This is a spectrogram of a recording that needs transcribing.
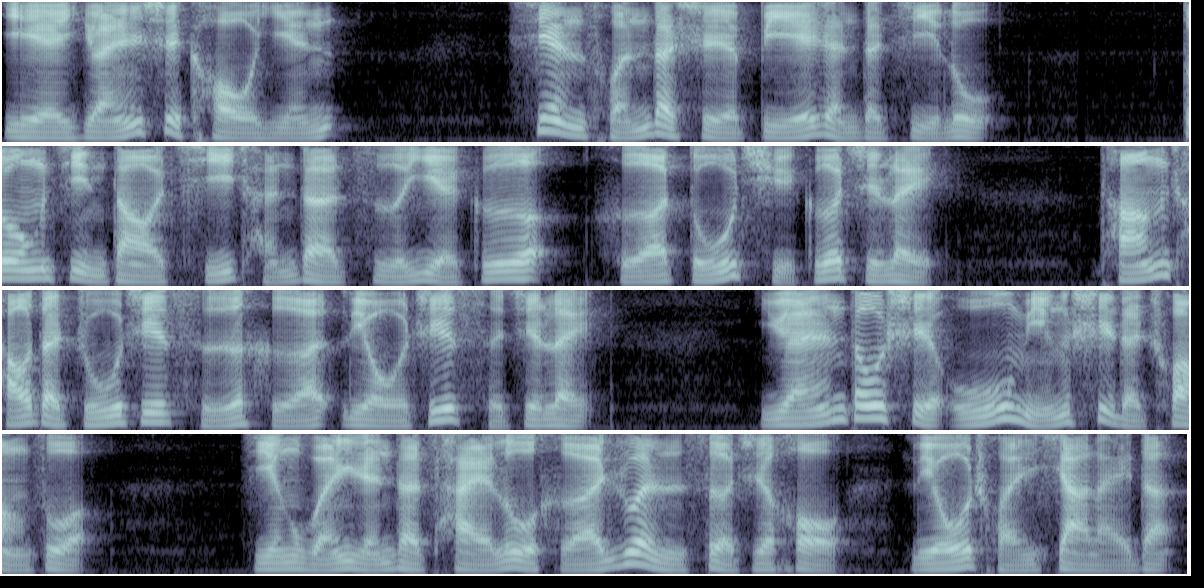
也原是口吟，现存的是别人的记录。东晋到齐陈的《子夜歌》和《独曲歌》之类，唐朝的《竹枝词》和《柳枝词》之类，原都是无名氏的创作，经文人的采录和润色之后流传下来的。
